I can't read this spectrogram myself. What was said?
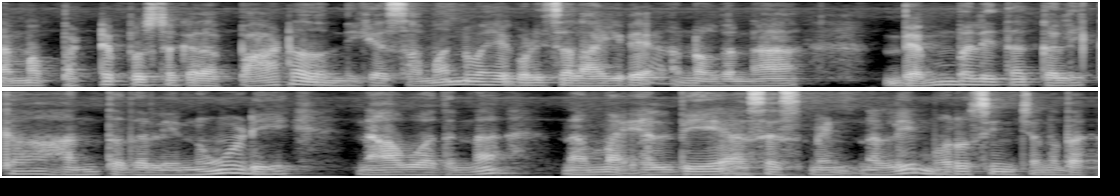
ನಮ್ಮ ಪಠ್ಯಪುಸ್ತಕದ ಪಾಠದೊಂದಿಗೆ ಸಮನ್ವಯಗೊಳಿಸಲಾಗಿದೆ ಅನ್ನೋದನ್ನು ಬೆಂಬಲಿತ ಕಲಿಕಾ ಹಂತದಲ್ಲಿ ನೋಡಿ ನಾವು ಅದನ್ನು ನಮ್ಮ ಎಲ್ ಬಿ ಎ ಅಸೆಸ್ಮೆಂಟ್ನಲ್ಲಿ ಮರುಸಿಂಚನದ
